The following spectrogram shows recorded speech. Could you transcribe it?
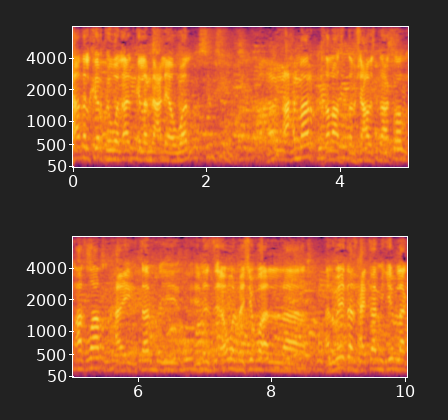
هذا الكرت هو الآن تكلمنا عليه أول. أحمر. خلاص انت مش عاوز تاكل أخضر حيتم ينزل أول ما يشوفوا ال- ال waiters حيتم يجيب لك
